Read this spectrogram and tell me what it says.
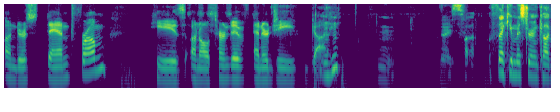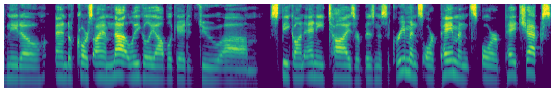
understand from, he's an alternative energy guy. Mhm. Hmm. Nice. Thank you, Mr. Incognito. And of course, I am not legally obligated to um, speak on any ties or business agreements or payments or paychecks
